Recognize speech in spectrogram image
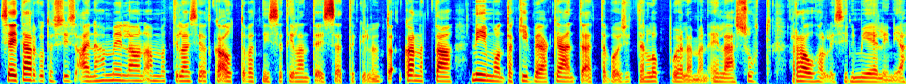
Se ei tarkoita siis, ainahan meillä on ammattilaisia, jotka auttavat niissä tilanteissa, että kyllä nyt kannattaa niin monta kiveä kääntää, että voi sitten loppuelämän elää suht rauhallisin mielin ja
